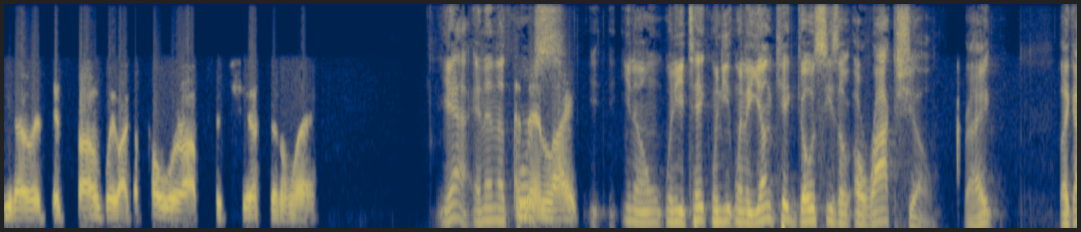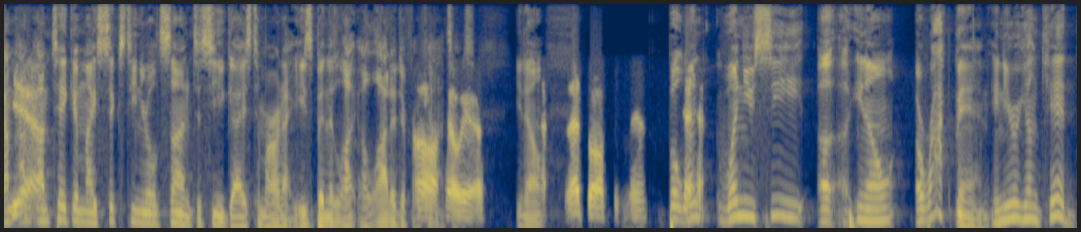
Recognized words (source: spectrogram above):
You know, it, it's probably like a polar opposite shift in a way. Yeah, and then of And then, like- you know when you take when you when a young kid goes sees a, a rock show, right? Like I'm, I'm I'm taking my 16 year old son to see you guys tomorrow night. He's been a lot, a lot of different Oh concerts. hell yeah, You know, that's awesome, man. But when when you see a, a you know a rock band and you're a young kid,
